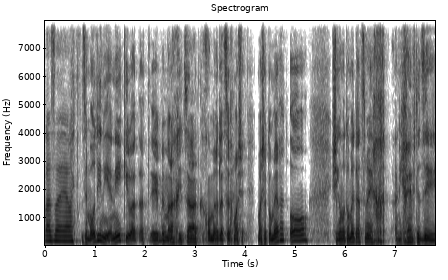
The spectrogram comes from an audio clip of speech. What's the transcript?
ואז... אה, זה מאוד ענייני, כאילו את, את אה, במהלך ריצה את ככה אומרת לעצמך מה, ש, מה שאת אומרת, או שגם את אומרת לעצמך, אני חייבת את זה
